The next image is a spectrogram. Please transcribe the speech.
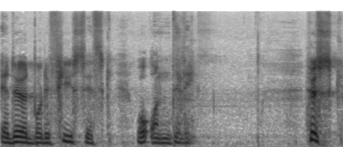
er død både fysisk og åndelig. Husk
